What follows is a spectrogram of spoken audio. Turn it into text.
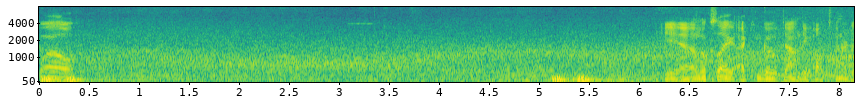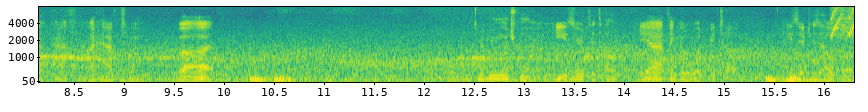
Well, Yeah, it looks like I can go down the alternative path if I have to. But... Would it be much more easier to teleport? Yeah, I think it would be tel easier to teleport.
